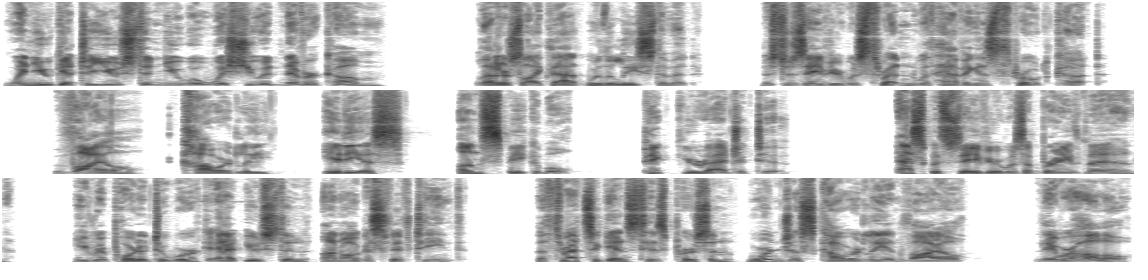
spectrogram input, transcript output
when you get to Euston, you will wish you had never come. Letters like that were the least of it. Mr. Xavier was threatened with having his throat cut. Vile, cowardly, hideous, unspeakable. Pick your adjective. Asquith Xavier was a brave man. He reported to work at Euston on August 15th. The threats against his person weren't just cowardly and vile, they were hollow.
